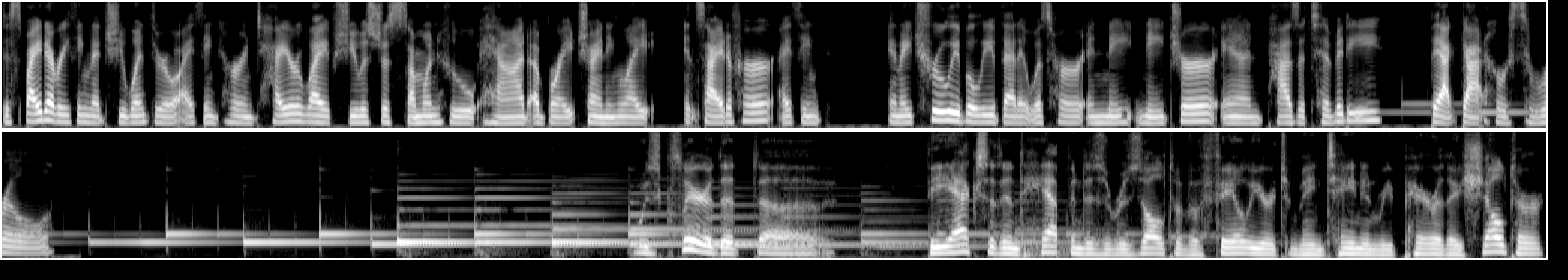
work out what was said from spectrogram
despite everything that she went through, I think her entire life, she was just someone who had a bright, shining light inside of her. I think, and I truly believe that it was her innate nature and positivity that got her through. It was clear that uh, the accident happened as a result of a failure to maintain and repair the shelter.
